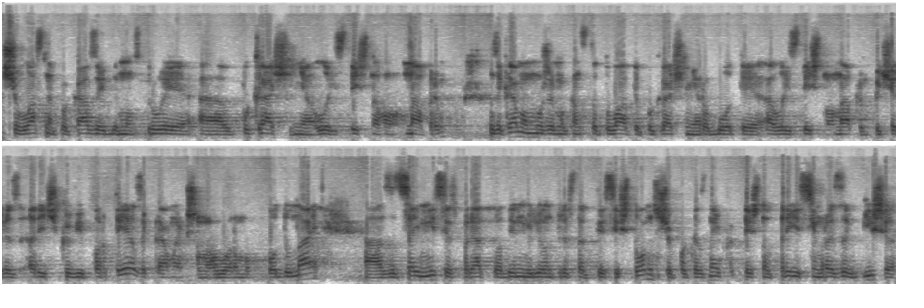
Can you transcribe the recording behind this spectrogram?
що власне показує і демонструє е, покращення логістичного напрямку. Зокрема, можемо констатувати покращення роботи е, логістичного напрямку через річкові порти. Зокрема, якщо ми говоримо по Дунай. А за цей місяць порядка 1 мільйон 300 тисяч тонн, що показник фактично в 3,7 разів більше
